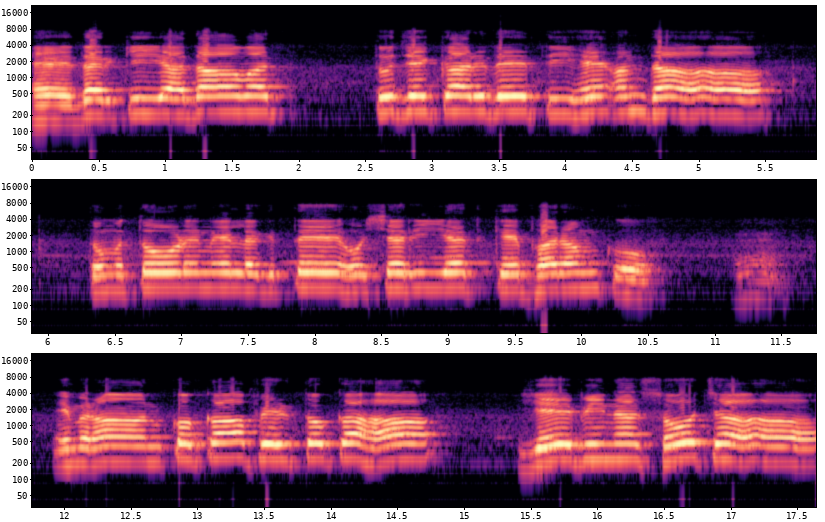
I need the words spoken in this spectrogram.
حیدر کی عداوت تجھے کر دیتی ہے اندھا۔ تم توڑنے لگتے ہو شریعت کے بھرم کو۔ عمران کو کافر تو کہا یہ بھی نہ سوچا۔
